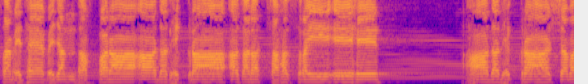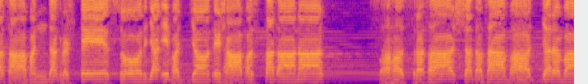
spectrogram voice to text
समिथे विजन्तः परा आदधिक्रा असरत्सहस्रैः आदधिक्राशवसा पञ्चकृष्टेः सूर्य इव ज्योतिषापस्तदाना। सहस्रसा शतसा वाज्जर्वा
